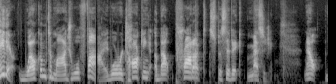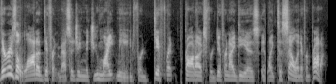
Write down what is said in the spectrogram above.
Hey there, welcome to Module 5, where we're talking about product specific messaging. Now, there is a lot of different messaging that you might need for different products, for different ideas, like to sell a different product.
